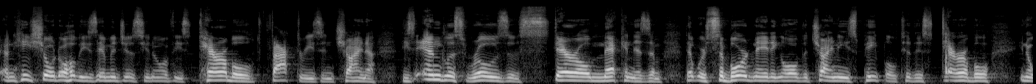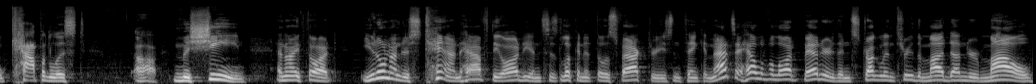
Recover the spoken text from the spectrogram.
and he showed all these images, you know, of these terrible factories in China, these endless rows of sterile mechanism that were subordinating all the Chinese people to this terrible, you know, capitalist uh, machine. And I thought, you don't understand. Half the audience is looking at those factories and thinking, that's a hell of a lot better than struggling through the mud under Mao,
